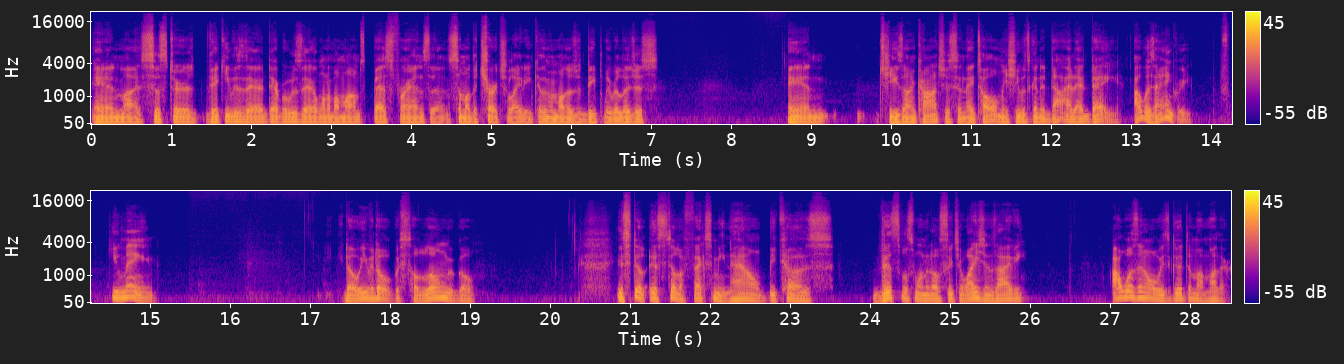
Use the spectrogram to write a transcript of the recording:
And my sister Vicky was there, Deborah was there, one of my mom's best friends, uh, some other church lady, because my mother's deeply religious and she's unconscious and they told me she was going to die that day i was angry you mean you know even though it was so long ago it still it still affects me now because this was one of those situations, Ivy. I wasn't always good to my mother.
